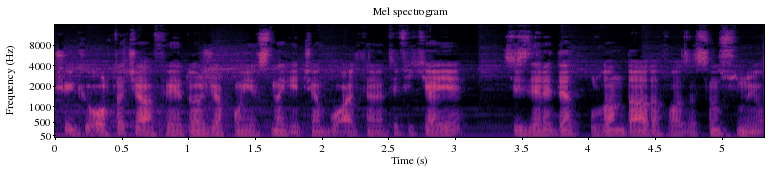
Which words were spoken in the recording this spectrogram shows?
Çünkü Ortaçağ Feodor Japonyası'na geçen bu alternatif hikaye sizlere Deadpool'dan daha da fazlasını sunuyor.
